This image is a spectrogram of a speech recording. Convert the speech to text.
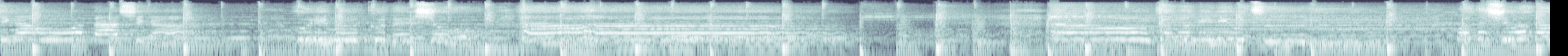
違う私が振り向くでしょう。鏡に映る私は誰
